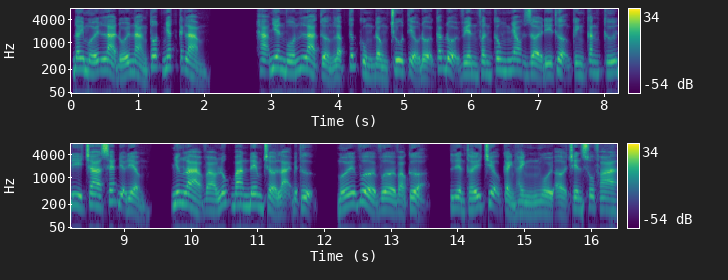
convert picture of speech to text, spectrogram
đây mới là đối nàng tốt nhất cách làm. Hạ nhiên vốn là tưởng lập tức cùng đồng chu tiểu đội các đội viên phân công nhau rời đi thượng kinh căn cứ đi tra xét địa điểm, nhưng là vào lúc ban đêm trở lại biệt thự, mới vừa vừa vào cửa, liền thấy triệu cảnh hành ngồi ở trên sofa,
